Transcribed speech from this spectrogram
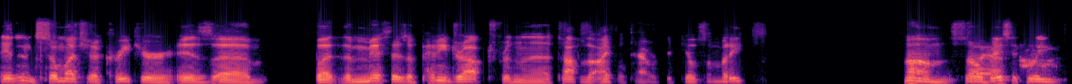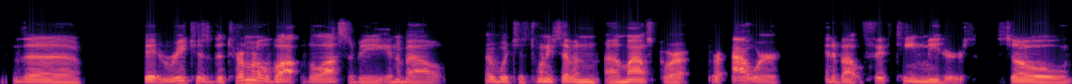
isn't so much a creature is um but the myth is a penny dropped from the top of the Eiffel Tower could kill somebody. Um so Oh, yeah. basically the it reaches the terminal vo- velocity in about uh, which is 27 uh, miles per per hour in about 15 meters. So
